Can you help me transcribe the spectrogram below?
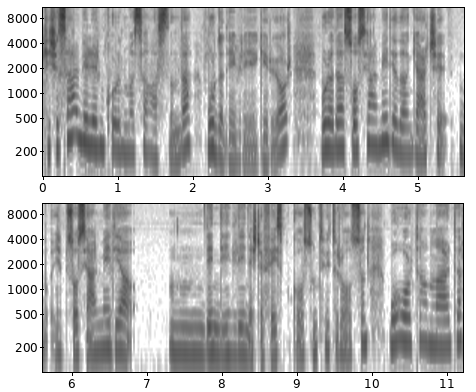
kişisel verilerin korunması aslında burada devreye giriyor. Burada sosyal medyada gerçi sosyal medya denildiğinde işte Facebook olsun Twitter olsun bu ortamlarda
